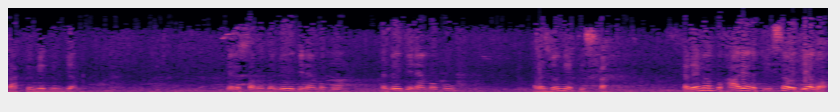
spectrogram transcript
takvim jednim djelom. Jednostavno da ljudi ne mogu da ljudi ne mogu razumijeti shvatiti. Kada imam Buharija napisao djelo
